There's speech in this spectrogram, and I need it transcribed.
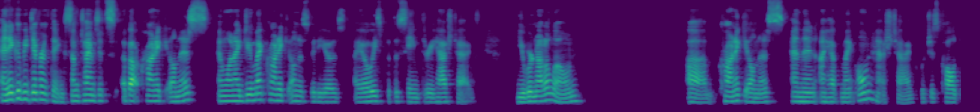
and it could be different things. Sometimes it's about chronic illness. And when I do my chronic illness videos, I always put the same three hashtags. You were not alone, um, chronic illness. And then I have my own hashtag, which is called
